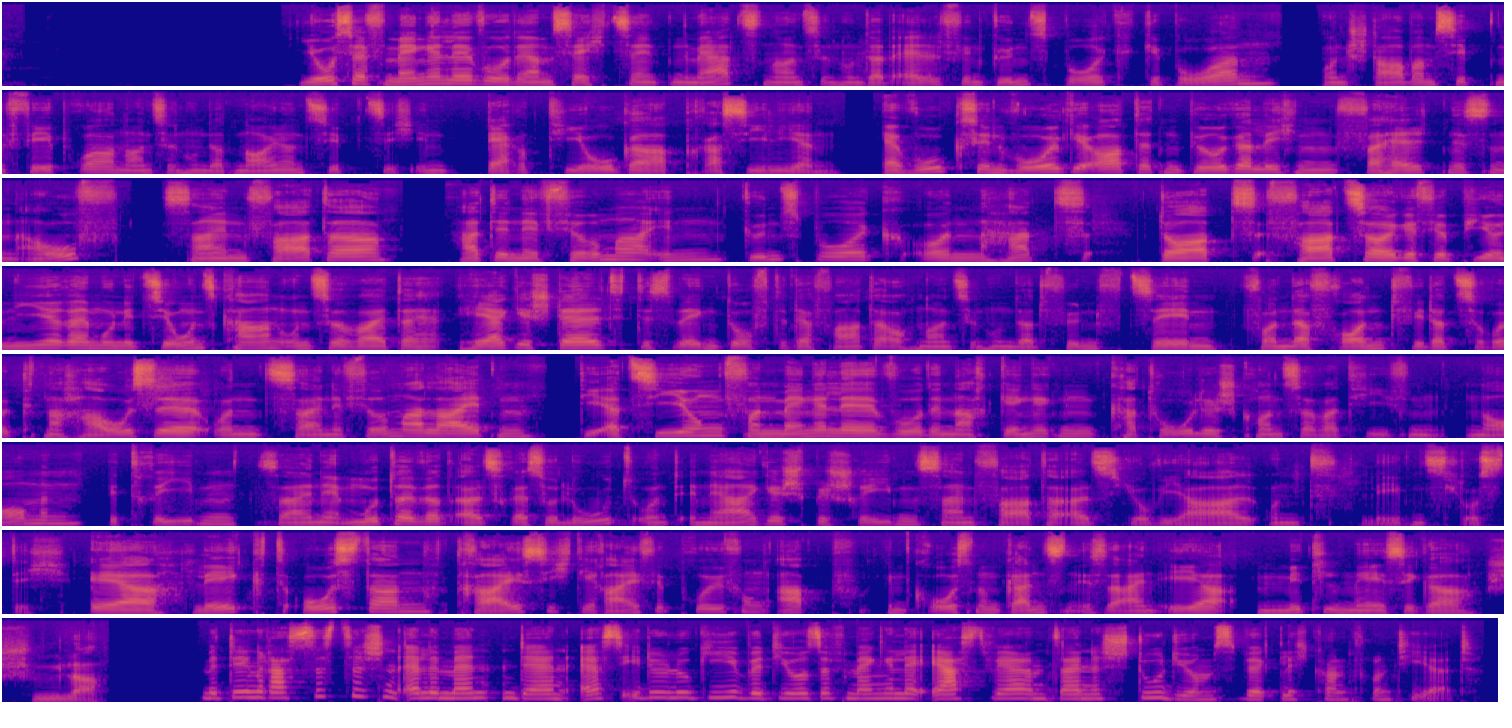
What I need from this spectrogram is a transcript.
Josef Mengele wurde am 16. März 1911 in Günzburg geboren und starb am 7. Februar 1979 in Bertioga, Brasilien. Er wuchs in wohlgeordneten bürgerlichen Verhältnissen auf. Sein Vater hatte eine Firma in Günzburg und hat dort Fahrzeuge für Pioniere, Munitionskarren und so weiter hergestellt. Deswegen durfte der Vater auch 1915 von der Front wieder zurück nach Hause und seine Firma leiten. Die Erziehung von Mengele wurde nach gängigen katholisch-konservativen Normen betrieben. Seine Mutter wird als resolut und energisch beschrieben, sein Vater als jovial und lebenslustig. Er legt Ostern 30 die Reifeprüfung ab. Im Großen und Ganzen ist er ein eher mittelmäßiger Schüler. Mit den rassistischen Elementen der NS-Ideologie wird Josef Mengele erst während seines Studiums wirklich konfrontiert.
